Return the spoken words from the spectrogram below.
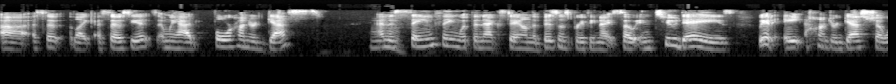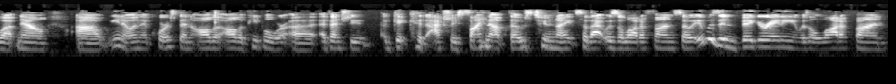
uh, asso- like associates and we had 400 guests. Mm. and the hmm. same thing with the next day on the business briefing night. So in two days we had 800 guests show up. Now uh, you know and of course then all the all the people were uh, eventually get, could actually sign up those two nights. So that was a lot of fun. So it was invigorating. It was a lot of fun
